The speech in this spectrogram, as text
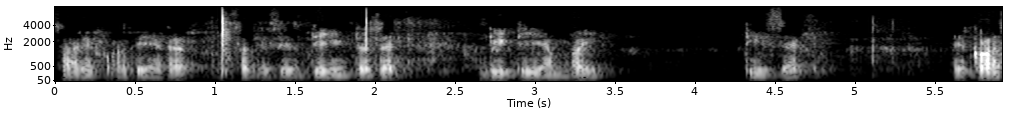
Sorry for the error. So this is d into z dTm by dz because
